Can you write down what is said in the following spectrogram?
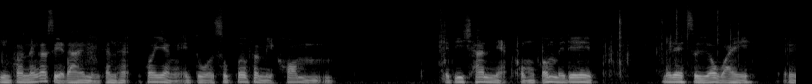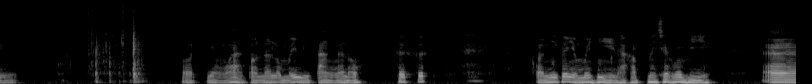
ริง ๆ ตอนนั้นก็เสียดายเหมือนกันฮะ เพราะอย่างไอตัว Super Famicom Edition เนี่ย ผมก็ไม่ได้ไม่ได้ซื้อเอาไว้ เออก็อย่างว่าตอนนั้นเราไม่มีตังค์อะเนาะตอนนี้ก็ยังไม่มีนะครับ ไม่ใช่ว่ามีอ่า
